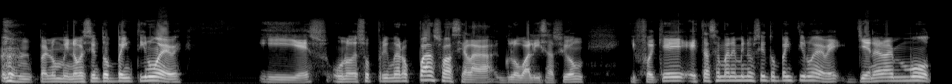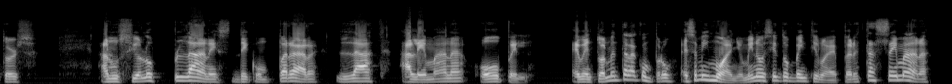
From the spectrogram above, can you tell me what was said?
perdón, 1929 y es uno de esos primeros pasos hacia la globalización y fue que esta semana en 1929 General Motors anunció los planes de comprar la alemana Opel. Eventualmente la compró ese mismo año, 1929, pero esta semana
